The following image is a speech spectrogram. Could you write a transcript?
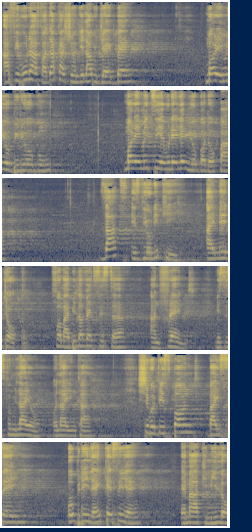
àfiwúrà fàdákà ṣoge láwùjọ ẹgbẹ́ Mọ̀rẹ̀mí obìnrin ogun Mọ̀rẹ̀mí tí ewúrẹ́ lémi ò gbọ́dọ̀ pa. That is the oriki I made up for my beloved sister and friend, Mrs. Fumilayo Olayinka. She would respond by saying, Obìnrin ilẹ̀ ń ké sí yẹn, ẹ máa kì mí lọ.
